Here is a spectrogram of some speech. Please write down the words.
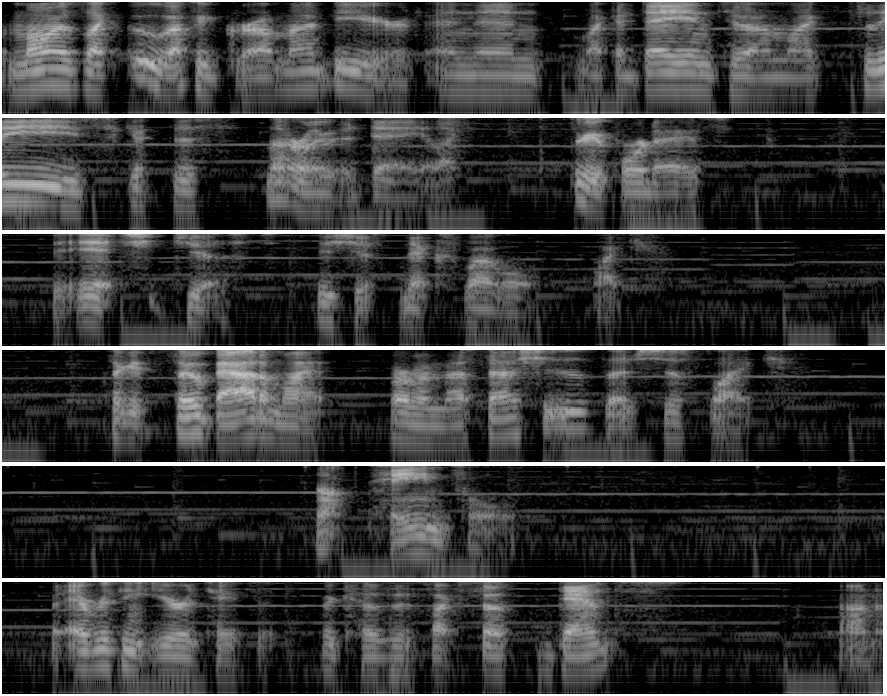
I'm always like, ooh, I could grow my beard. And then, like, a day into it, I'm like, please get this. Not really a day, like, three or four days. The itch just, it's just next level. Like, it's like it's so bad on my, where my mustache is, that it's just like, not painful. But everything irritates it because it's like so dense. I don't know.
